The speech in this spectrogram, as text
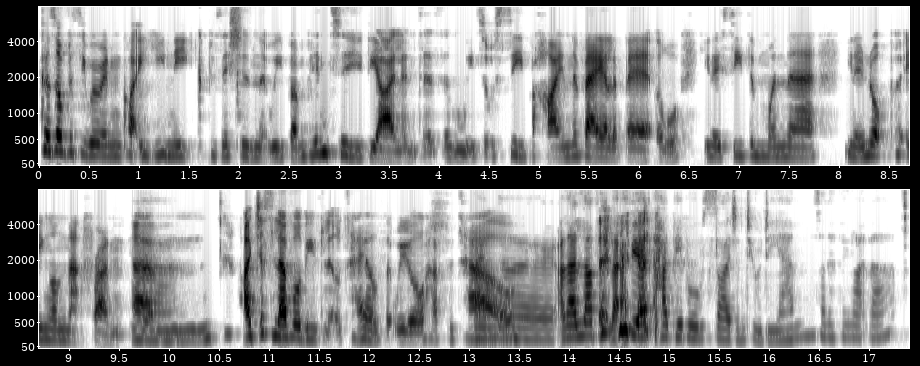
because obviously we're in quite a unique position that we bump into the islanders and we sort of see behind the veil a bit or you know see them when they're you know not putting on that front. Yeah. Um I just love all these little tales that we all have to I tell. know. And I love it. Like, have you had- had people slide into your DMs, anything like that?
